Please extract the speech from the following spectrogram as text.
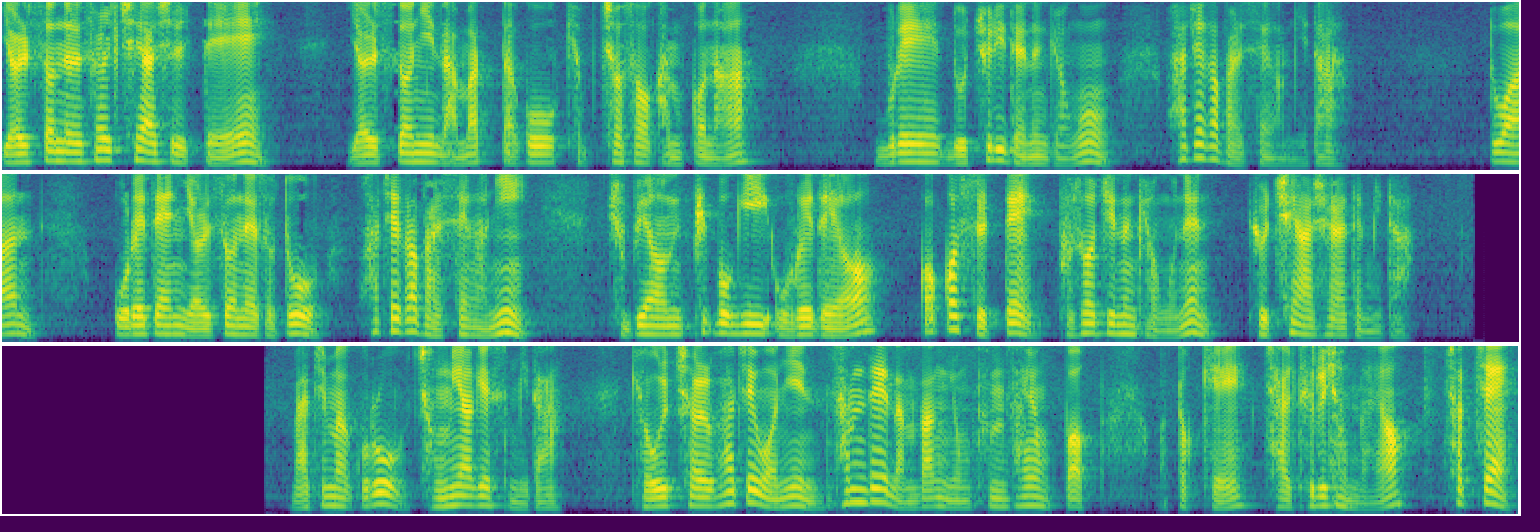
열선을 설치하실 때에 열선이 남았다고 겹쳐서 감거나 물에 노출이 되는 경우 화재가 발생합니다. 또한 오래된 열선에서도 화재가 발생하니 주변 피복이 오래되어 꺾었을 때 부서지는 경우는 교체하셔야 됩니다. 마지막으로 정리하겠습니다. 겨울철 화재 원인 3대 난방용품 사용법 어떻게 잘 들으셨나요? 첫째,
